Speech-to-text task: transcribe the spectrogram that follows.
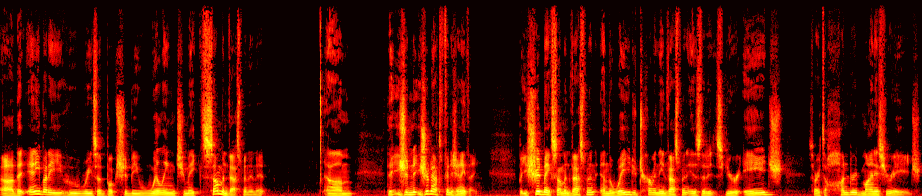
uh, that anybody who reads a book should be willing to make some investment in it. Um, that you shouldn't you shouldn't have to finish anything but you should make some investment. And the way you determine the investment is that it's your age. Sorry, it's 100 minus your age.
